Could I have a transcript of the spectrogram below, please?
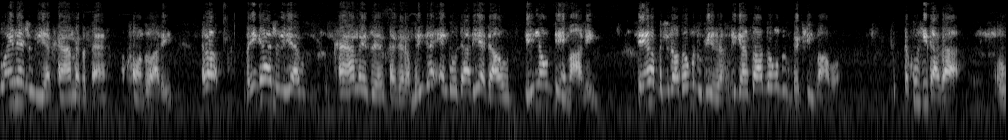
သွင်းတဲ့လူတွေကခံရမယ်ပတ်စံအခွန်ဆိုတာလေ။အဲ့တော့အမေရိကလူတွေက ခံရမယ်ဆိုတဲ့အခါကျတော့အမေရိကန် importer တွေက ဒါကိုဈေးနှုန်းတင်ပါလေ။တင်ကဘယ်လိုတော့မလို့ဖြစ်လဲအမေရိကန်စားသုံးသူပဲထိပါပေါ့။တခုရှိတာကဟို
